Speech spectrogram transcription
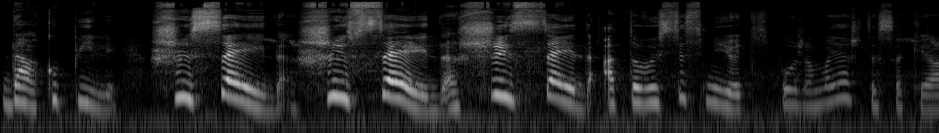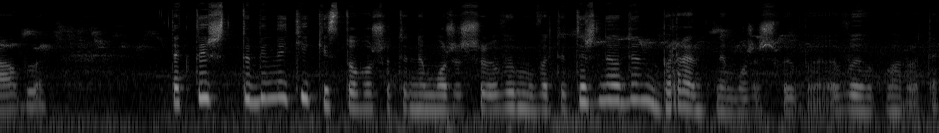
да, купили Шисейда, Шисейда, Шисейда. А то ви всі смієтесь, Боже, моя ж ти сакіабла. Так ти ж тобі не тільки з того, що ти не можеш вимовити, ти ж не один бренд не можеш виб- вимовити.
